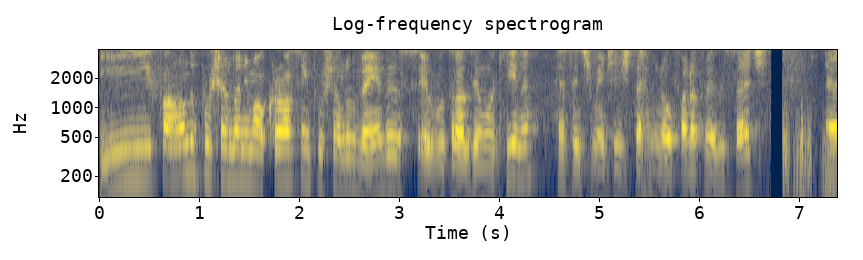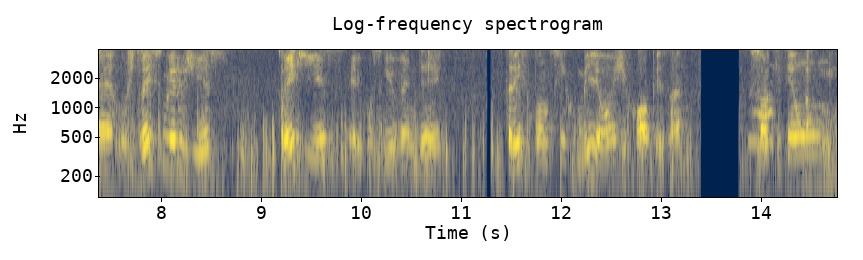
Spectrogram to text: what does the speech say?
E falando, puxando Animal Crossing, puxando vendas, eu vou trazer um aqui, né? Recentemente a gente terminou o Final Fantasy VII. É, os três primeiros dias, três dias, ele conseguiu vender 3.5 milhões de cópias, né? Nossa, Só que tem um...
